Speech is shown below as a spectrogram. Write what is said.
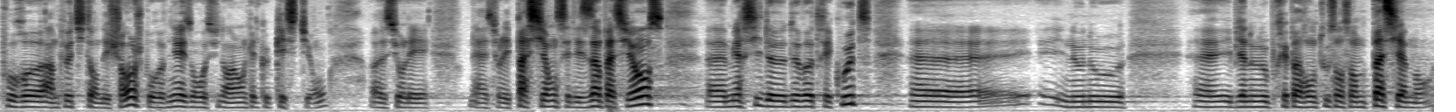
pour un petit temps d'échange. Pour revenir, ils ont reçu normalement quelques questions sur, les, sur les patiences et les impatiences. merci de, de, votre écoute. nous nous euh, eh bien, nous nous préparons tous ensemble patiemment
